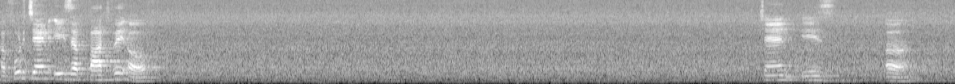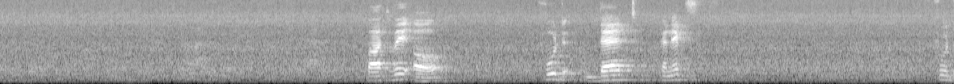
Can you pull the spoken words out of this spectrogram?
A food chain is a pathway of chain is a pathway of food that connects food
